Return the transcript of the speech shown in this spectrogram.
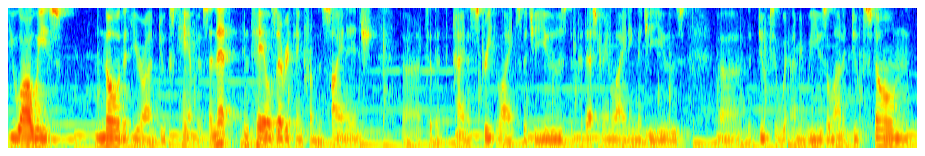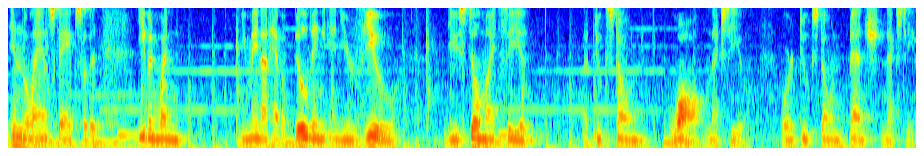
you always know that you're on Duke's campus. And that entails everything from the signage uh, to the kind of street lights that you use, the pedestrian lighting that you use. Uh, the Duke's, I mean, we use a lot of Duke stone in the landscape so that even when you may not have a building in your view, you still might see a, a Duke stone wall next to you or a Duke stone bench next to you.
